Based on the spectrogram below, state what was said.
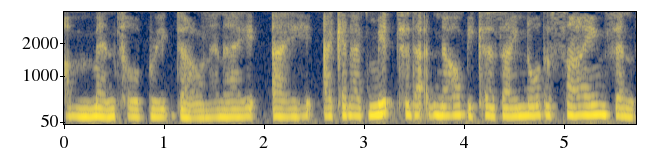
a mental breakdown and I, I i can admit to that now because i know the signs and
